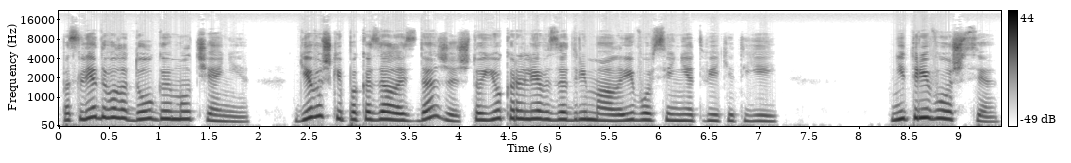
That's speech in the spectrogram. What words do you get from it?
Последовало долгое молчание. Девушке показалось даже, что ее королева задремала и вовсе не ответит ей. «Не тревожься!»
